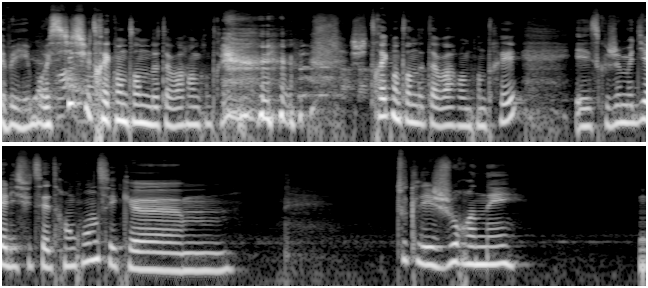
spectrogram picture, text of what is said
Eh ben, moi aussi, je suis très contente de t'avoir rencontré. je suis très contente de t'avoir rencontré. Et ce que je me dis à l'issue de cette rencontre, c'est que hum, toutes les journées où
